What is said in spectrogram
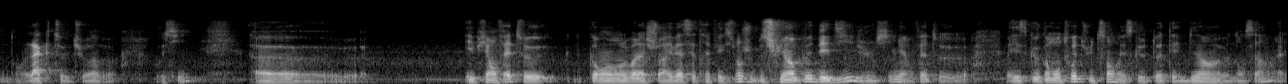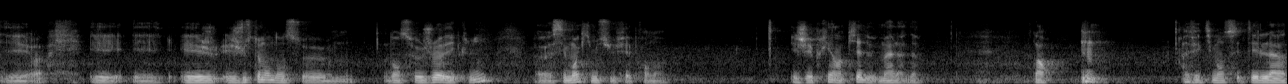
dans l'acte, tu vois, aussi. Et puis en fait, quand voilà, je suis arrivé à cette réflexion, je me suis un peu dédié. Je me suis dit, mais en fait, euh, est-ce que comment toi tu te sens? Est-ce que toi tu es bien euh, dans ça? Et, euh, et, et, et, justement, dans ce, dans ce jeu avec lui, c'est moi qui me suis fait prendre. Et j'ai pris un pied de malade. Alors, effectivement, c'était la,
